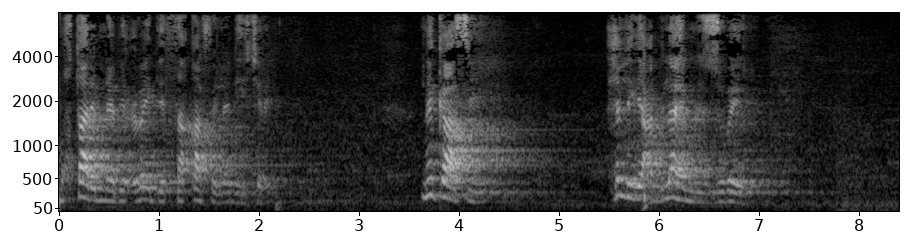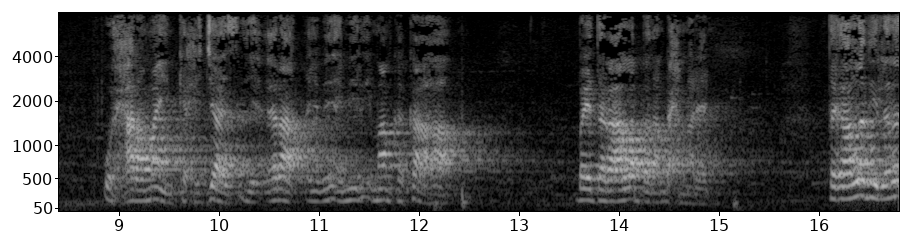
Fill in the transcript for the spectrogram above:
Mukhtaar ibn abi cubayd athaqafi la dhihi jiray. Ninkaasi xilligii cabdillaahi ibn zubayr uu xarameynka xijaaz iyo ciraaq amiir imaamka ka ahaa bay dagaallo badan dhex mareen. Dagaaladii lala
